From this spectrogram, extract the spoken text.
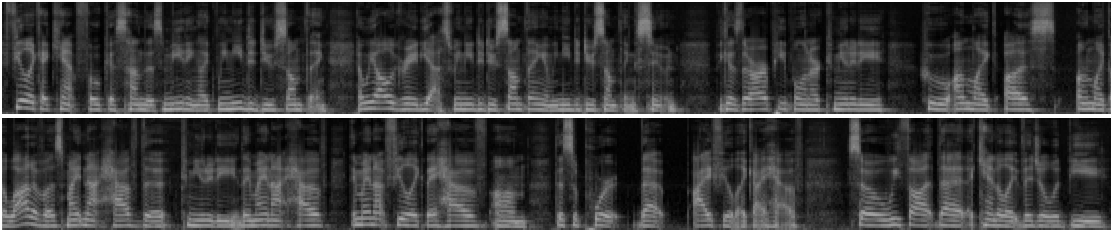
I feel like I can't focus on this meeting. Like we need to do something. And we all agreed, yes, we need to do something and we need to do something soon. Because there are people in our community who unlike us, unlike a lot of us, might not have the community. They might not have they might not feel like they have um, the support that I feel like I have. So we thought that a candlelight vigil would be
